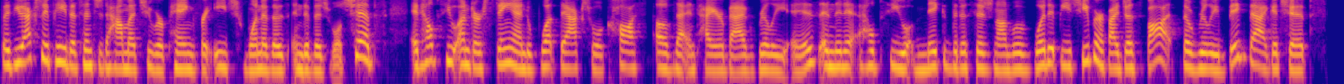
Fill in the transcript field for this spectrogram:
But if you actually paid attention to how much you were paying for each one of those individual chips, it helps you understand what the actual cost of that entire bag really is. And then it helps you make the decision on, well, would it be cheaper if I just bought the really big bag of chips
